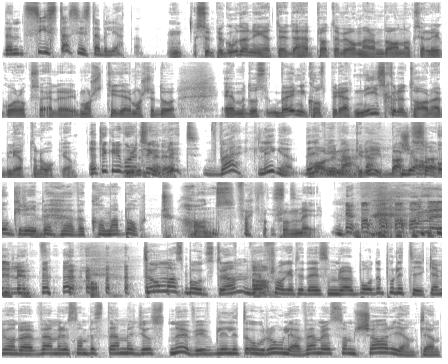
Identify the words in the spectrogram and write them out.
den sista, sista biljetten. Mm. Supergoda nyheter, det här pratade vi om häromdagen också, eller igår också, eller i morse, tidigare i morse. Då, eh, men då började ni konspirera att ni skulle ta de här biljetterna och åka. Jag tycker det vore Minns ni det? trevligt. Verkligen, det är Malin vi och värda. Gry baxar. Ja, och Gry behöver komma bort, Hans. Faktiskt. Från mig. möjligt. Thomas Bodström, vi har Ja. frågor till dig som rör både politiken, vi undrar vem är det som bestämmer just nu? Vi blir lite oroliga. Vem är det som kör egentligen?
